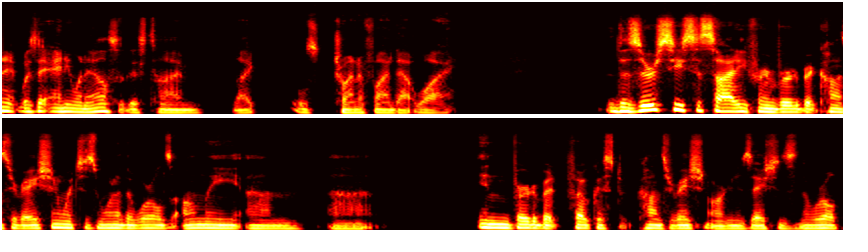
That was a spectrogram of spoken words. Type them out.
there was there anyone else at this time like was trying to find out why? The Xerces Society for Invertebrate Conservation, which is one of the world's only um, uh, invertebrate focused conservation organizations in the world,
